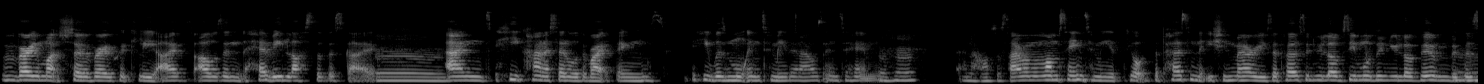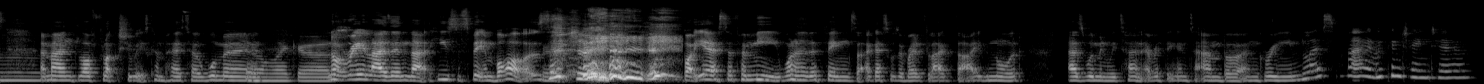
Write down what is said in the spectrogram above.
very much so, very quickly, I've I was in heavy lust of this guy, Mm. and he kind of said all the right things. He was more into me than I was into him. Mhm. And I was just, I remember my mum saying to me, the person that you should marry is the person who loves you more than you love him because a man's love fluctuates compared to a woman. Oh my god. Not realizing that he's spitting bars. But yeah, so for me, one of the things that I guess was a red flag that I ignored as women, we turn everything into amber and green. Let's fine, we can change him.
